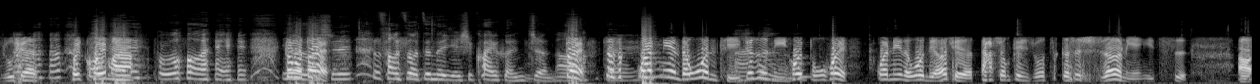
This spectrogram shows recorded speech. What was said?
如轩会亏吗？不会，因对不对为老师操作真的也是快很准啊。对，这是观念的问题，嗯就是你会不会观念的问题。而且大兄跟你说，这个是十二年一次。啊，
